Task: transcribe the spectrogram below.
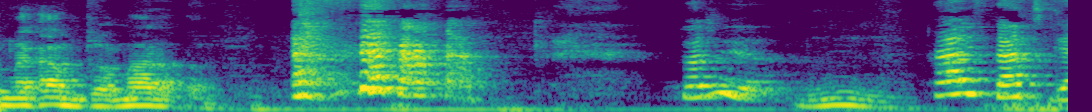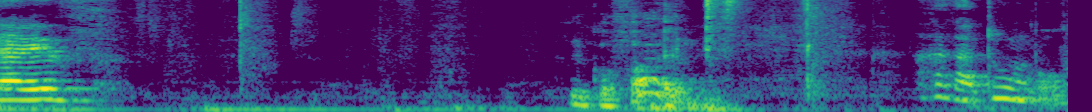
Unakaa mtu wa marathon. Mm. How is that guys? Iko fine. Aka katumbo.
